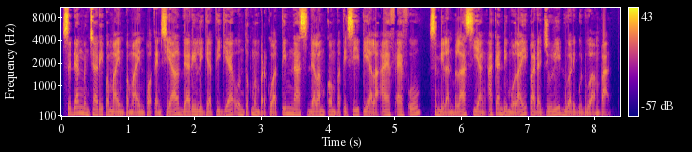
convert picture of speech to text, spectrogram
sedang mencari pemain-pemain potensial dari Liga 3 untuk memperkuat timnas dalam kompetisi Piala AFF U19 yang akan dimulai pada Juli 2024.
